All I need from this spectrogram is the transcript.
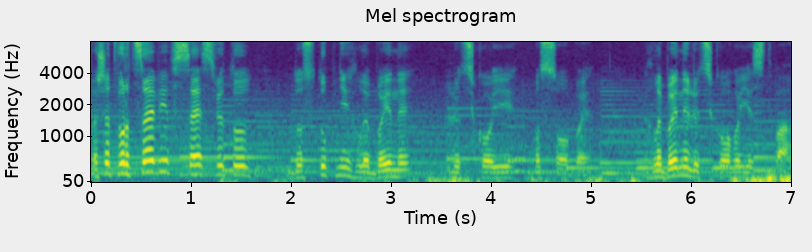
Лише Творцеві Всесвіту доступні глибини людської особи, глибини людського єства.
